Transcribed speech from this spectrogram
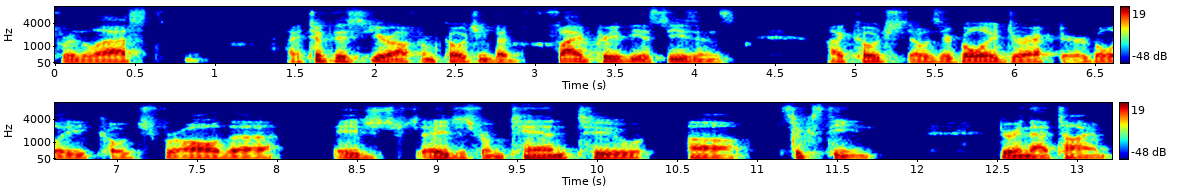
for the last, I took this year off from coaching, but five previous seasons, I coached, I was their goalie director, goalie coach for all the age, ages from 10 to uh, 16 during that time.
